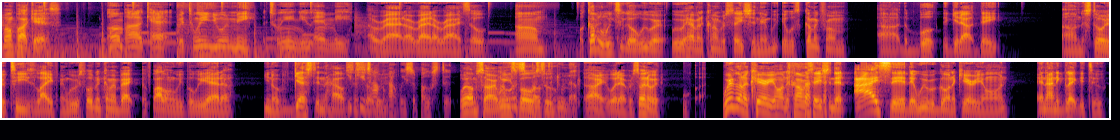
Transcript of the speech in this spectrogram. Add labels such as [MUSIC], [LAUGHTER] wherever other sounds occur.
Bum Podcast Bum podcast between you and me. between you and me. All right, all right, all right. So, um, a couple of weeks ago, we were we were having a conversation, and we, it was coming from uh, the book, The Get Out Date, on the story of T's life, and we were supposed to be coming back the following week, but we had a you know guest in the house. You and keep so talking we- about we supposed to. Well, I'm sorry, we ain't supposed, supposed to. to do nothing. All right, whatever. So anyway, we're gonna carry on the conversation that I said that we were going to carry on, and I neglected to.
